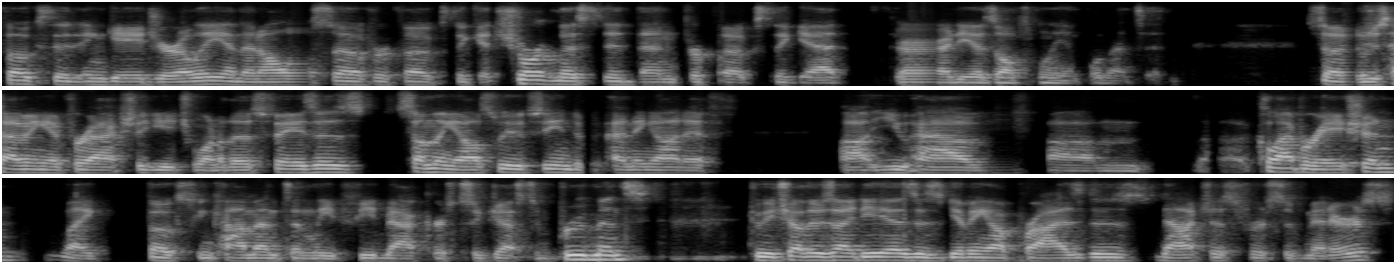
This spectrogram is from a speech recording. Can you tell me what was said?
folks that engage early, and then also for folks that get shortlisted, then for folks that get their ideas ultimately implemented. So just having it for actually each one of those phases. Something else we've seen, depending on if uh, you have um, collaboration, like folks can comment and leave feedback or suggest improvements to each other's ideas, is giving out prizes, not just for submitters,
